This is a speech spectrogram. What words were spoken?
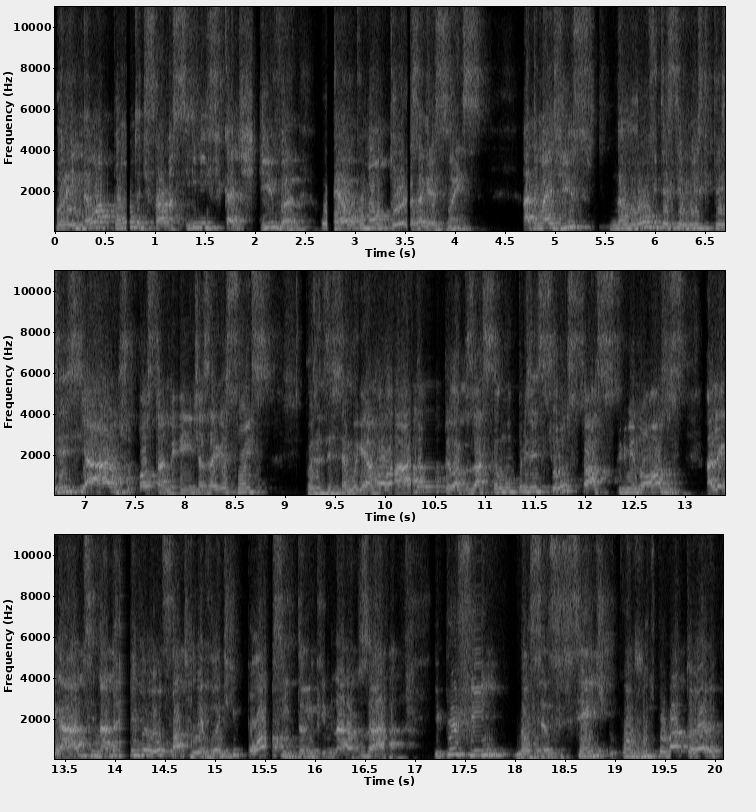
porém não aponta de forma significativa o réu como autor das agressões. Ademais disso, não houve testemunhas que presenciaram supostamente as agressões, pois a testemunha arrolada pela acusação não presenciou os fatos criminosos alegados e nada revelou o fato relevante que possa, então, incriminar o acusado. E, por fim, não sendo suficiente, o conjunto probatório,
